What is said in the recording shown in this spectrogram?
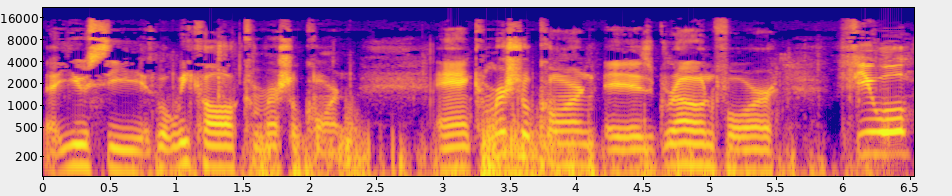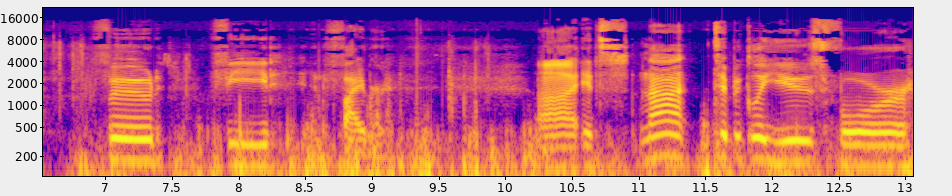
that you see is what we call commercial corn. And commercial corn is grown for fuel, food, feed, and fiber. Uh, it's not typically used for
